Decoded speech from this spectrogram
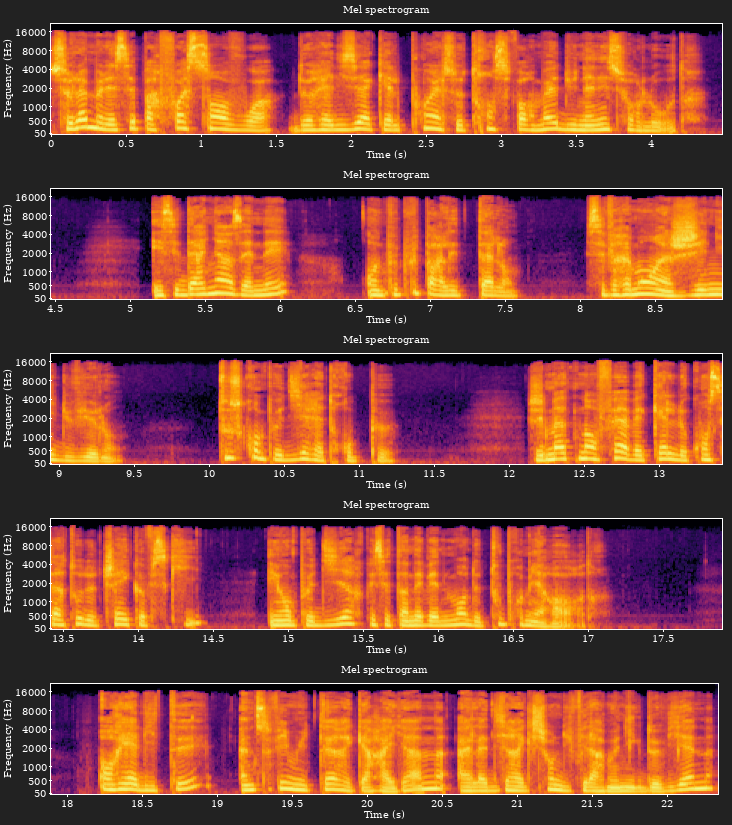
Cela me laissait parfois sans voix de réaliser à quel point elle se transformait d'une année sur l'autre. Et ces dernières années, on ne peut plus parler de talent. C'est vraiment un génie du violon. Tout ce qu'on peut dire est trop peu. J'ai maintenant fait avec elle le concerto de Tchaïkovski, et on peut dire que c'est un événement de tout premier ordre. En réalité, Anne-Sophie Mutter et Karajan, à la direction du Philharmonique de Vienne,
